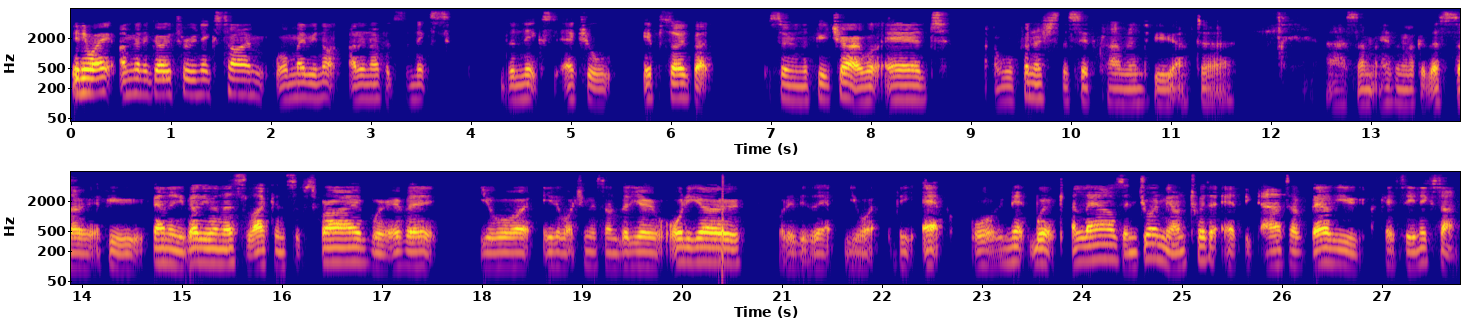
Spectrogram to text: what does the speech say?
Anyway, I'm going to go through next time, or maybe not. I don't know if it's the next the next actual episode, but soon in the future. I will add, I will finish the Seth Klarman interview after uh, some having a look at this. So if you found any value in this, like and subscribe wherever you're either watching this on video or audio, whatever that your the app or network allows, and join me on Twitter at the Art of Value. Okay, see you next time.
